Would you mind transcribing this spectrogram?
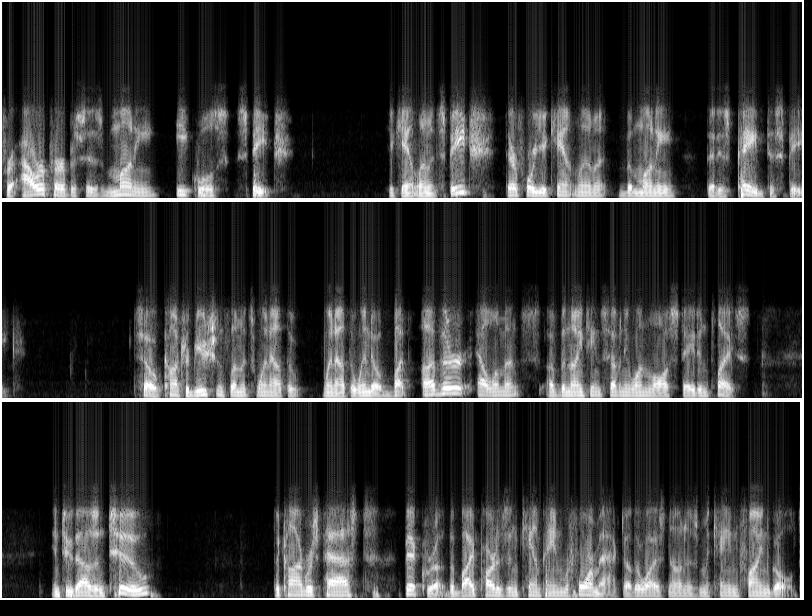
for our purposes, money equals speech. You can't limit speech, therefore, you can't limit the money that is paid to speak. So contributions limits went out the went out the window, but other elements of the 1971 law stayed in place. In 2002, the Congress passed BCRA, the Bipartisan Campaign Reform Act, otherwise known as McCain Feingold.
